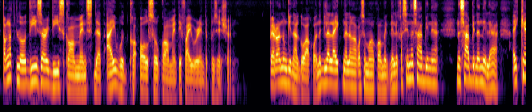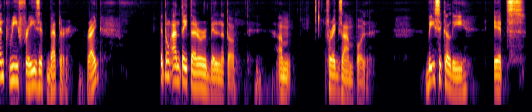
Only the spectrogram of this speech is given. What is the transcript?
Pangatlo, these are these comments that I would co- also comment if I were in the position. Pero anong ginagawa ko? Nagla-like na lang ako sa mga comment nila kasi nasabi na nasabi na nila. I can't rephrase it better, right? Itong anti-terror bill na to. Um for example, basically it's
